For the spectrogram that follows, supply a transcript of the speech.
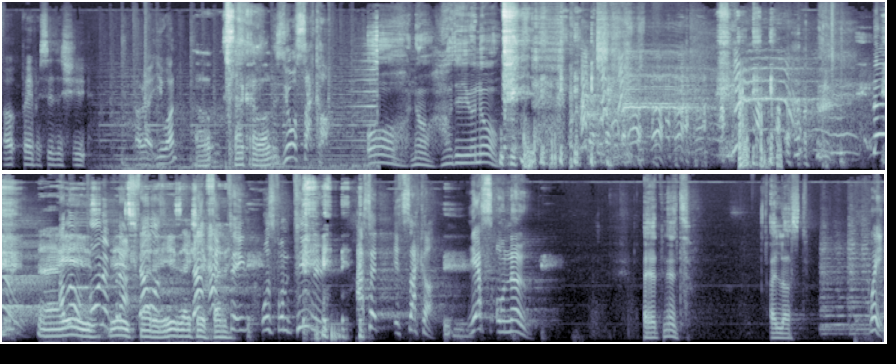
Oh, paper, scissors, shoot. All right, you won. Oh, Saka won. It's your Saka. Oh, no. How do you know? Uh, he is, he is funny. He's actually that funny. acting was from Temu. I said it's Saka. Yes or no? I admit, I lost. Wait,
